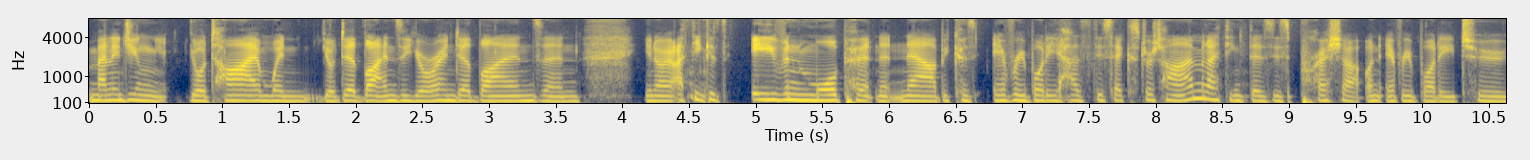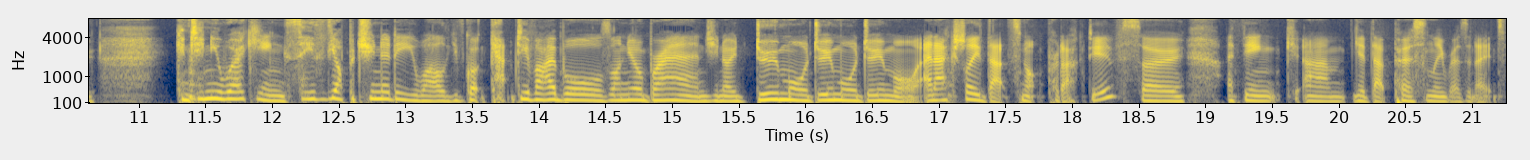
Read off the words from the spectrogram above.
managing your time when your deadlines are your own deadlines and you know i think it's even more pertinent now because everybody has this extra time and i think there's this pressure on everybody to continue working seize the opportunity while you've got captive eyeballs on your brand you know do more do more do more and actually that's not productive so i think um, yeah that personally resonates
